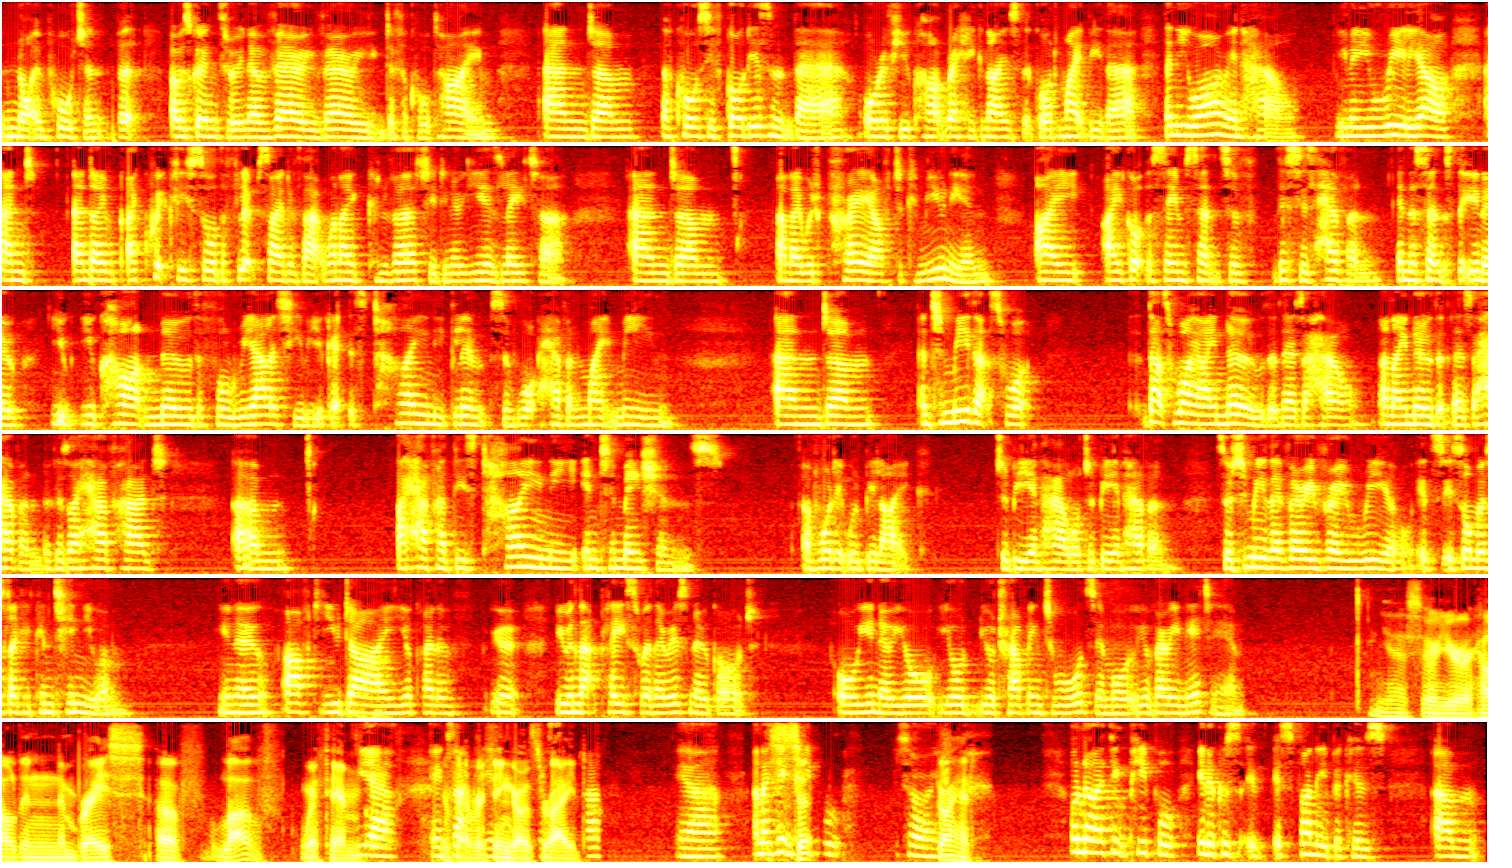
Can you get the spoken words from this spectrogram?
not important, but I was going through, you know, a very, very difficult time. And um, of course, if God isn't there, or if you can't recognize that God might be there, then you are in hell. You know, you really are. And and I, I quickly saw the flip side of that when I converted. You know, years later, and um, and I would pray after communion. I I got the same sense of this is heaven in the sense that you know you you can't know the full reality, but you get this tiny glimpse of what heaven might mean. And um, and to me, that's what that's why I know that there's a hell and I know that there's a heaven because I have had um, I have had these tiny intimations of what it would be like to be in hell or to be in heaven. So to me, they're very very real. It's it's almost like a continuum. You know, after you die, you're kind of you're, you're in that place where there is no God, or you know you're you're you're traveling towards Him, or you're very near to Him. Yeah, so you're held in an embrace of love with Him. Yeah, exactly. If everything goes right. Yeah, and I think so, people. Sorry. Go ahead. Well, no, I think people. You know, because it, it's funny because um,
